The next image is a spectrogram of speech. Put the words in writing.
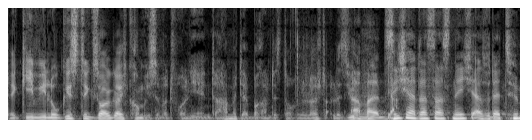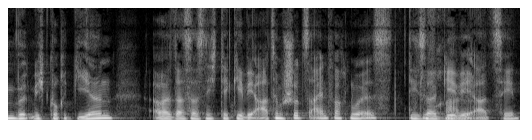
der GW Logistik soll gleich kommen. Ich so, was wollen die denn damit? Der Brand ist doch gelöscht, alles gut. Aber sicher, dass das nicht, also der Tim wird mich korrigieren, aber dass das nicht der GW Atemschutz einfach nur ist, dieser GW A10.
